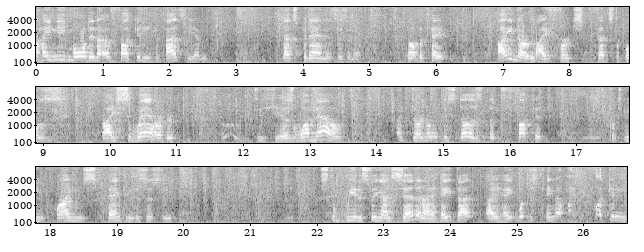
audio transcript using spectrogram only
I need more than a fucking potassium. That's bananas, isn't it? No, potato. I know my fruits vegetables. I swear. Here's one now. I don't know what this does, but fuck it. Puts me in prime spanking position. The weirdest thing I said, and I hate that. I hate what just came out my fucking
